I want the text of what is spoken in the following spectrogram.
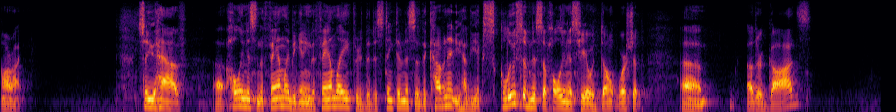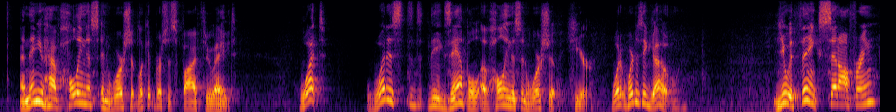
All right. So you have uh, holiness in the family, beginning in the family, through the distinctiveness of the covenant. You have the exclusiveness of holiness here with don't worship um, other gods. And then you have holiness in worship. Look at verses 5 through 8. What, what is the, the example of holiness in worship here? What, where does he go? You would think sin offering,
